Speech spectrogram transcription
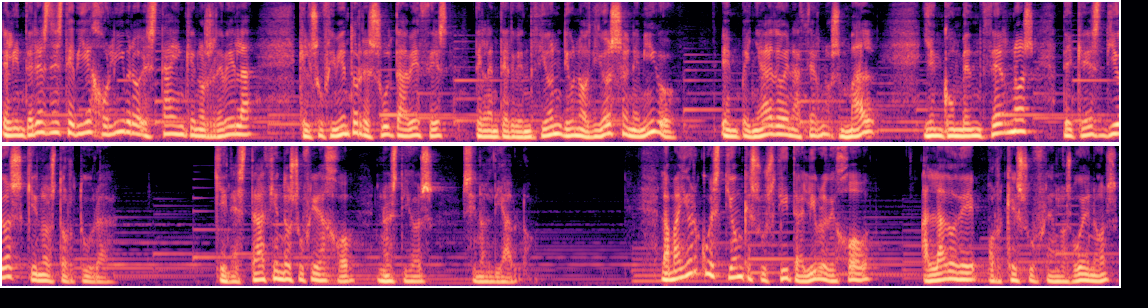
El interés de este viejo libro está en que nos revela que el sufrimiento resulta a veces de la intervención de un odioso enemigo, empeñado en hacernos mal y en convencernos de que es Dios quien nos tortura. Quien está haciendo sufrir a Job no es Dios, sino el diablo. La mayor cuestión que suscita el libro de Job, al lado de por qué sufren los buenos,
